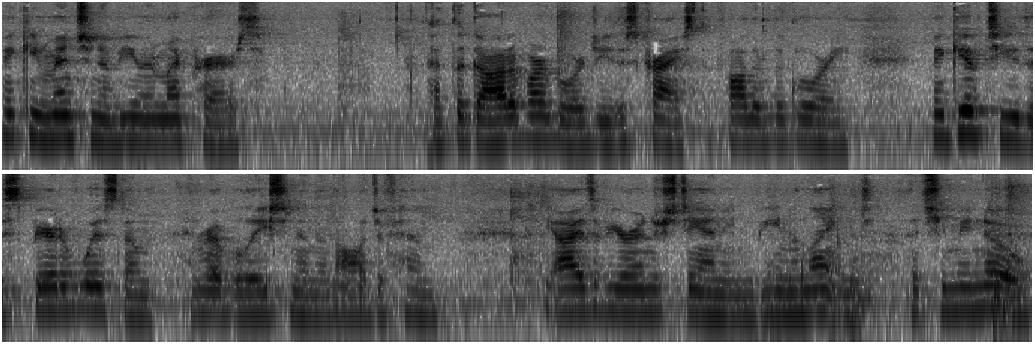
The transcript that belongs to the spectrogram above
making mention of you in my prayers that the God of our Lord Jesus Christ, the Father of the glory, may give to you the spirit of wisdom and revelation in the knowledge of him, the eyes of your understanding being enlightened, that you may know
